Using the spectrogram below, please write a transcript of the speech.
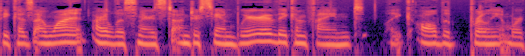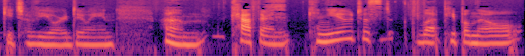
because I want our listeners to understand where they can find like all the brilliant work each of you are doing. Um, Kathryn, can you just let people know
